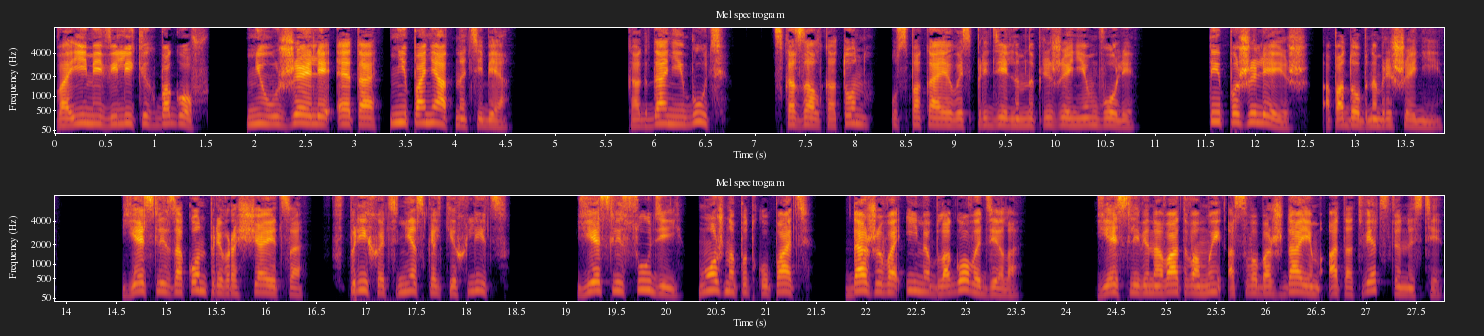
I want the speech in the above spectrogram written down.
Во имя великих богов. Неужели это непонятно тебе? Когда-нибудь, — сказал Катон, успокаиваясь предельным напряжением воли, — ты пожалеешь о подобном решении. Если закон превращается в прихоть нескольких лиц, если судей можно подкупать даже во имя благого дела, если виноватого мы освобождаем от ответственности,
